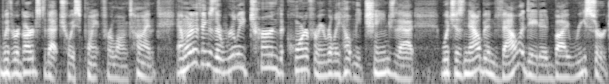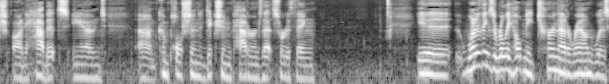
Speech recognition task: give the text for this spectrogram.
with regards to that choice point for a long time. And one of the things that really turned the corner for me, really helped me change that, which has now been validated by research on habits and um, compulsion, addiction patterns, that sort of thing. It, one of the things that really helped me turn that around was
